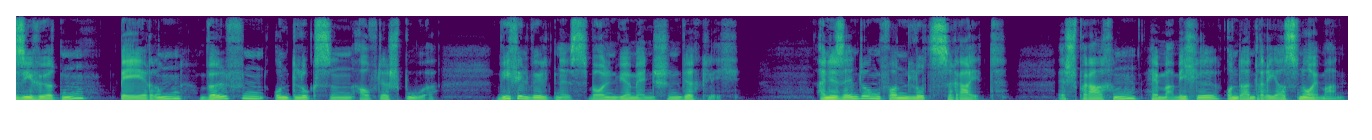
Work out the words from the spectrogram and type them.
Sie hörten Bären, Wölfen und Luchsen auf der Spur. Wie viel Wildnis wollen wir Menschen wirklich? Eine Sendung von Lutz Reit. Es sprachen Hemmer Michel und Andreas Neumann.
